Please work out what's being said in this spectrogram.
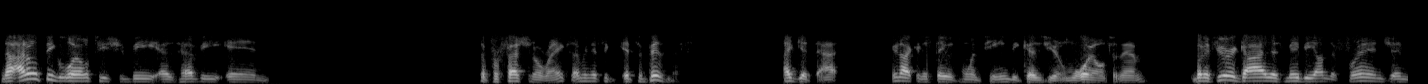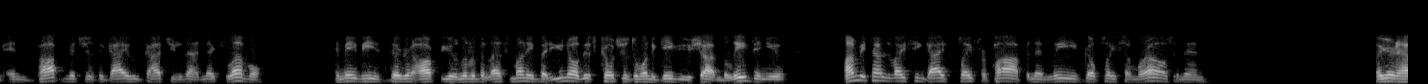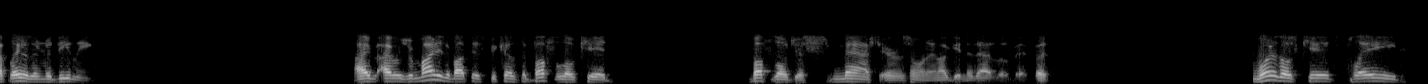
Now, I don't think loyalty should be as heavy in the professional ranks. I mean, it's a, it's a business. I get that. You're not going to stay with one team because you're loyal to them. But if you're a guy that's maybe on the fringe and, and Popovich is the guy who got you to that next level – and maybe they're going to offer you a little bit less money, but you know this coach is the one that gave you a shot and believed in you. How many times have I seen guys play for Pop and then leave, go play somewhere else, and then a year and a half later they're in the D League? I, I was reminded about this because the Buffalo kid, Buffalo just smashed Arizona, and I'll get into that a little bit. But one of those kids played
